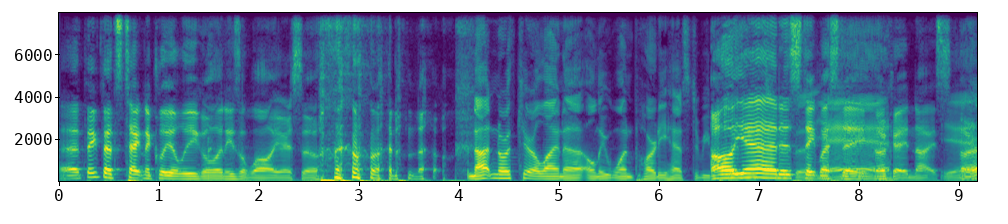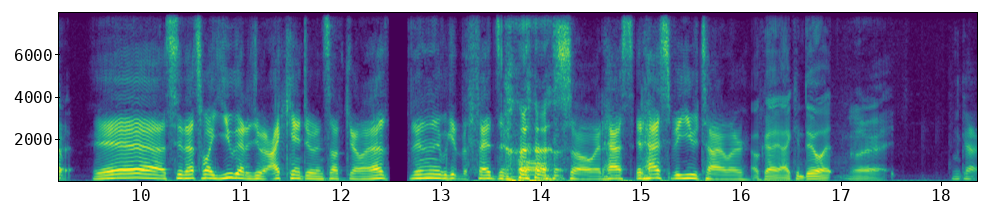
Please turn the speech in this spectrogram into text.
I think that's technically illegal, and he's a lawyer, so I don't know. Not in North Carolina. Only one party has to be. Oh yeah, it to is the- state by state. Okay, nice. Yep. All right. Yeah, see that's why you got to do it. I can't do it in South Carolina. Then they would get the feds involved. so it has it has to be you, Tyler. Okay, I can do it. All right. Okay.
